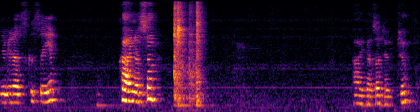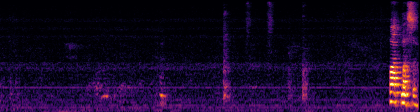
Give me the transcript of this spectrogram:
Şöyle biraz kısayım. Kaynasın. Aygaza döktüm. Batmasın.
